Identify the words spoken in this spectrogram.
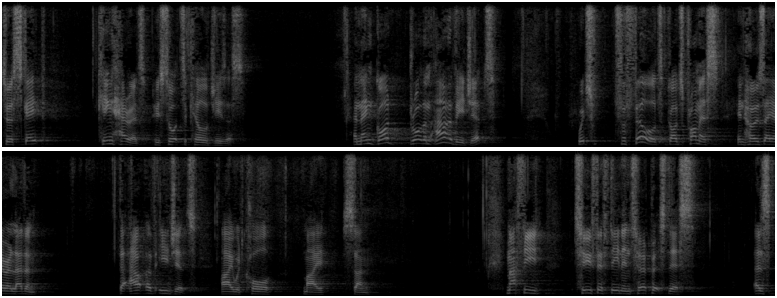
to escape King Herod, who sought to kill Jesus. And then God brought them out of Egypt, which fulfilled God's promise in Hosea 11 that out of Egypt I would call my son. Matthew 2:15 interprets this as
